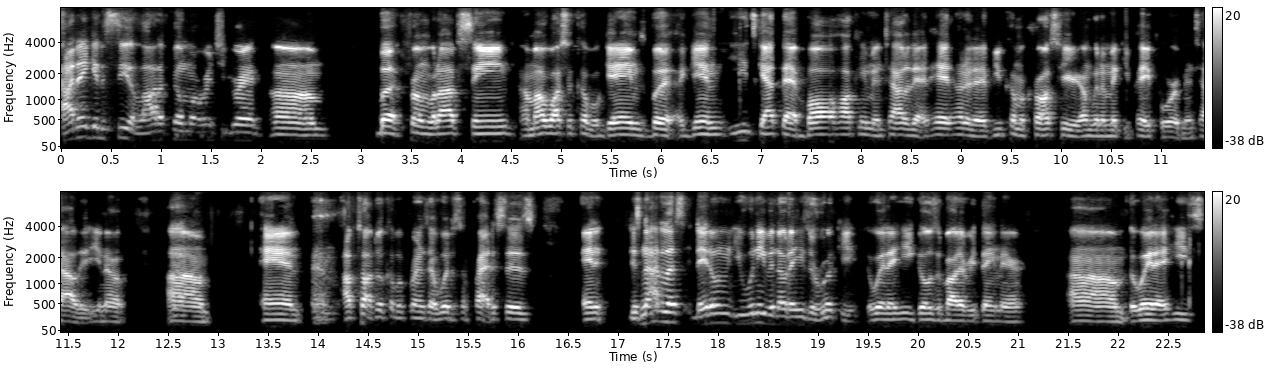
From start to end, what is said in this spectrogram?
I didn't get to see a lot of film on Richie Grant. Um, but from what I've seen, um, I watched a couple games. But again, he's got that ball hawking mentality, that headhunter. That if you come across here, I'm going to make you pay for it mentality. You know. Um, and I've talked to a couple friends that went to some practices, and it's not unless they don't. You wouldn't even know that he's a rookie. The way that he goes about everything there, um, the way that he's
